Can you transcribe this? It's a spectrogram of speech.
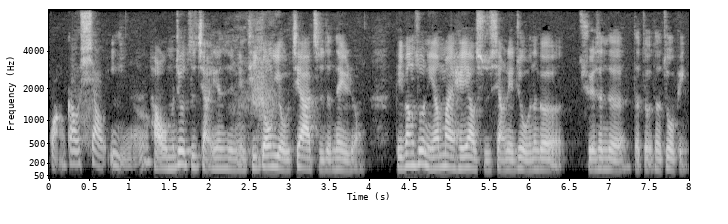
广告效益呢？好，我们就只讲一件事情，你提供有价值的内容，比方说你要卖黑曜石项链，就我那个学生的的的作品。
